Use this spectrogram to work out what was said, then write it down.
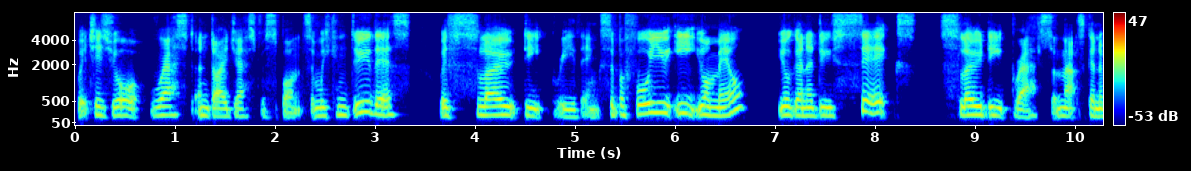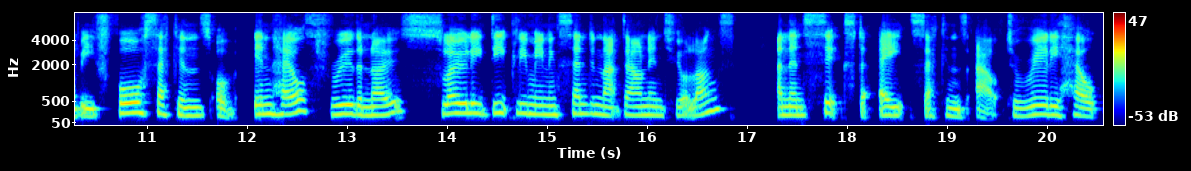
which is your rest and digest response. And we can do this with slow, deep breathing. So before you eat your meal, you're going to do six slow, deep breaths. And that's going to be four seconds of inhale through the nose, slowly, deeply, meaning sending that down into your lungs and then six to eight seconds out to really help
